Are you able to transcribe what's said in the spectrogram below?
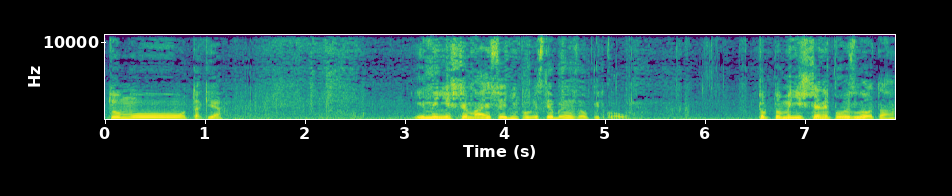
Тому таке. І мені ще має сьогодні повезти, бо я взяв підкову. Тобто мені ще не повезло, так?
